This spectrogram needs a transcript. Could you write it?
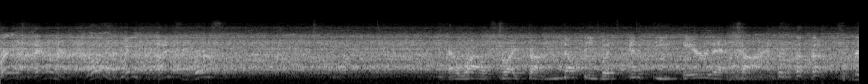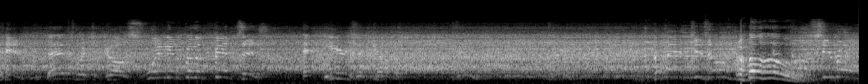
Great counter. Oh, wait. Nice reversal. That wild strike found nothing but empty air that time. Man, that's what you call swinging for the fences. And here's a cover. The match is over. Oh! She wrote.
